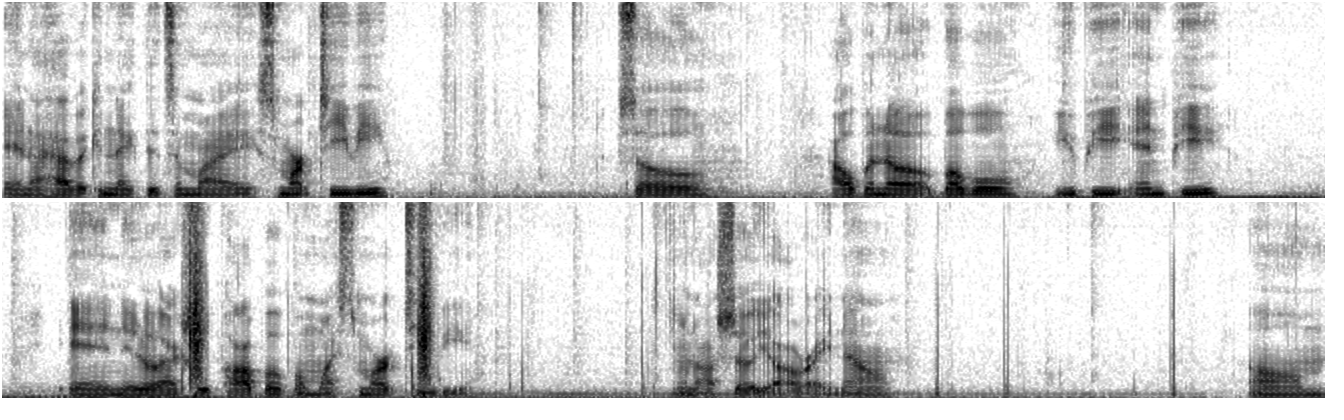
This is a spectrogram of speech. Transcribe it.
And I have it connected to my smart TV. So I open up Bubble UPnP and it'll actually pop up on my smart TV. And I'll show y'all right now. Um,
